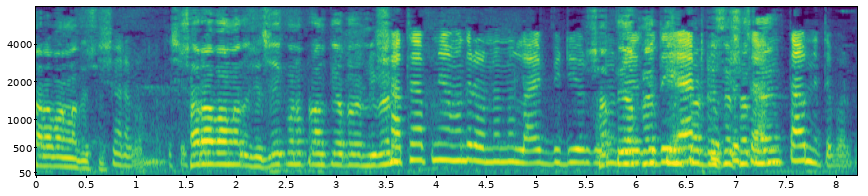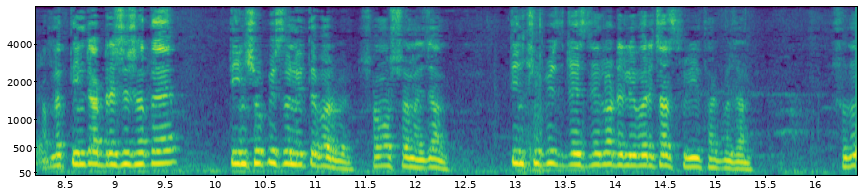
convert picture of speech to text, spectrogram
সারা বাংলাদেশে। সারা বাংলাদেশে। সারা বাংলাদেশে যে কোনো প্রান্তে আপনারা নেবেন। সাথে আপনি আমাদের অন্যান্য লাইভ ভিডিওর কোনো সাথে ড্রেস যদি তিনটা অ্যাড ড্রেসের করতে চান তাও নিতে পারবেন। আপনার তিনটা ড্রেসের সাথে তিনশো পিসও নিতে পারবেন। সমস্যা নেই যান। তিনশো পিস ড্রেস নিলেও ডেলিভারি চার্জ ফ্রি থাকবে যান। শুধু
